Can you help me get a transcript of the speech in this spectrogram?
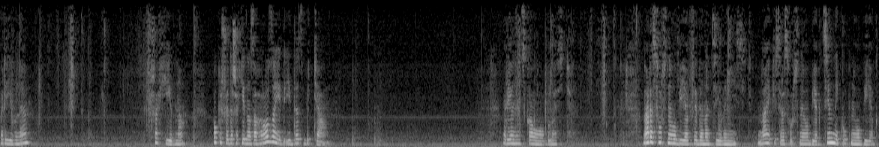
Рівне. Шахідна. Поки що йде шахідна загроза і йде збиття. Рівненська область. На ресурсний об'єкт йде націленість. На якийсь ресурсний об'єкт, цінний крупний об'єкт.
